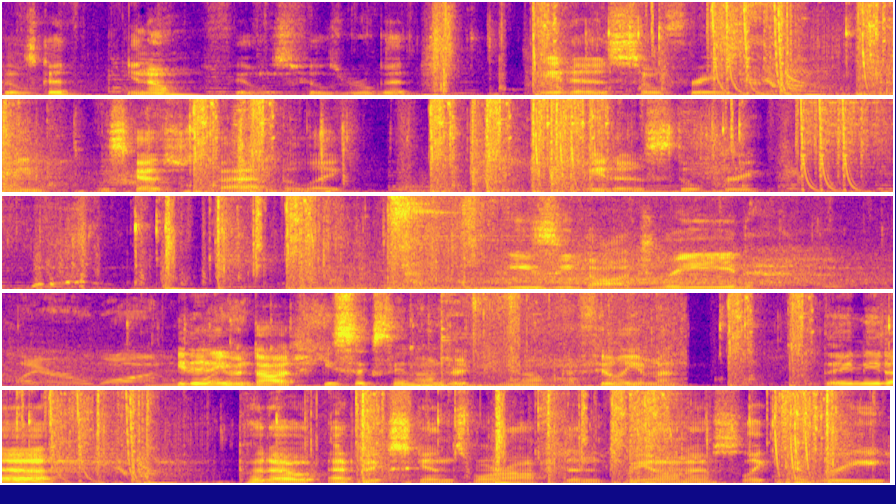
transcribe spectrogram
Feels good, you know? Feels feels real good. Ada is so free. I mean, this guy's just bad, but like, Ada is still free. Easy dodge, read. He didn't even dodge. He's 1600, you know? I feel you, man. They need to put out epic skins more often, to be honest. Like, every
